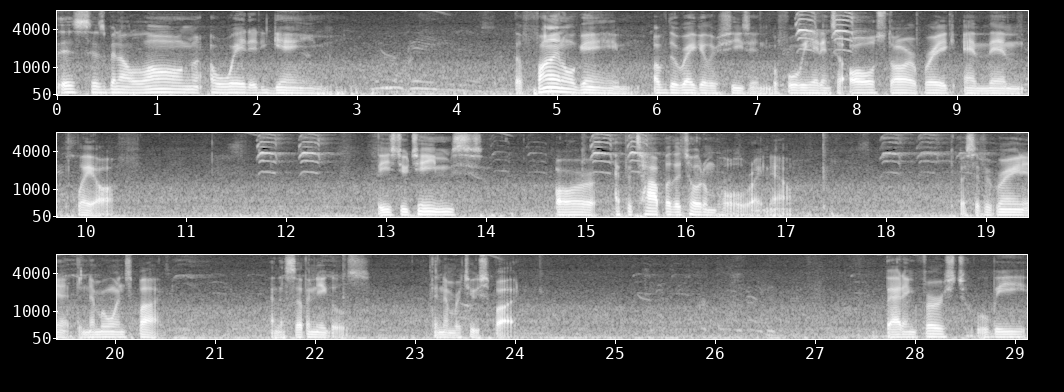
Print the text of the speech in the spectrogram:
This has been a long awaited game. The final game of the regular season before we head into All Star break and then playoff. These two teams are at the top of the totem pole right now. The Pacific Rain at the number one spot, and the Southern Eagles, the number two spot. Batting first will be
